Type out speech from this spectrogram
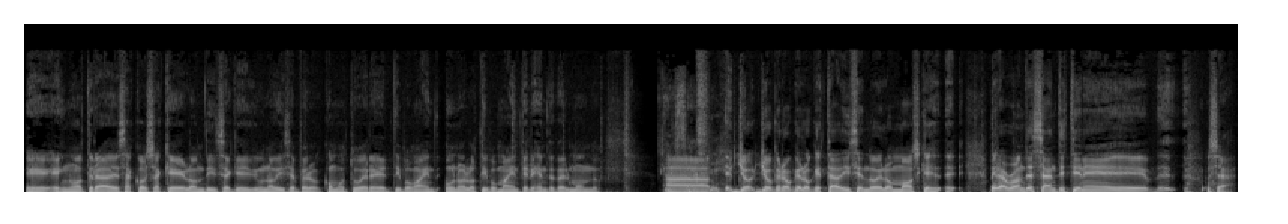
eh, en otra de esas cosas que Elon dice, que uno dice, pero ¿cómo tú eres el tipo más, uno de los tipos más inteligentes del mundo? Ah, yo, yo creo que lo que está diciendo Elon Musk es, eh, mira, Ron DeSantis tiene, eh, o sea,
